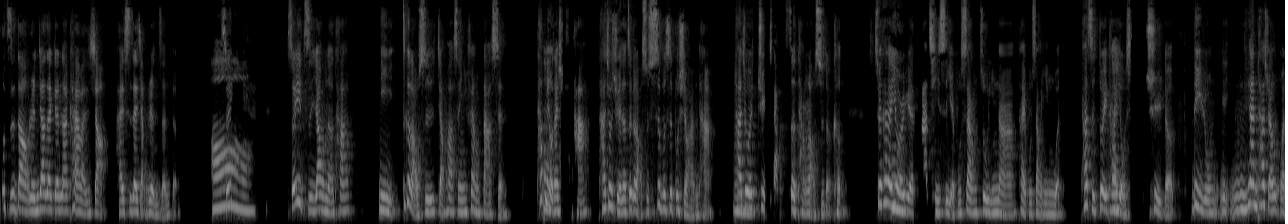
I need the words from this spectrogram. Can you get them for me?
不知道人家在跟他开玩笑还是在讲认真的。哦，所以所以只要呢，他你这个老师讲话声音非常大声。他没有在学他，他就觉得这个老师是不是不喜欢他，他就会拒上这堂老师的课。所以他在幼儿园，他其实也不上注音啊，他也不上英文，他只对他有兴趣的，例如你你看他喜欢玩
